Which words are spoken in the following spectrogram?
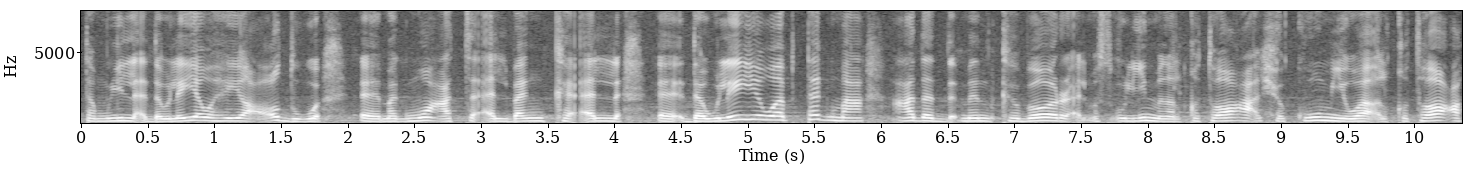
التمويل الدولية وهي عضو مجموعة البنك الدولي وبتجمع عدد من كبار المسؤولين من القطاع الحكومي والقطاع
